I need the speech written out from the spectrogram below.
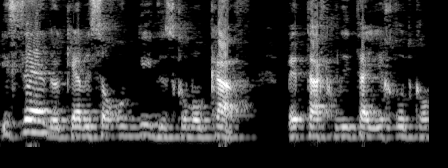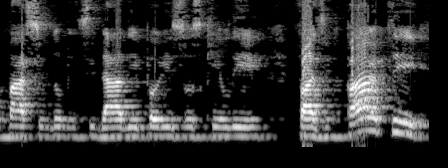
E sendo que eles são unidos como o Kav. Betachlit HaYichud com máxima luminosidade e por isso os Kilim fazem parte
